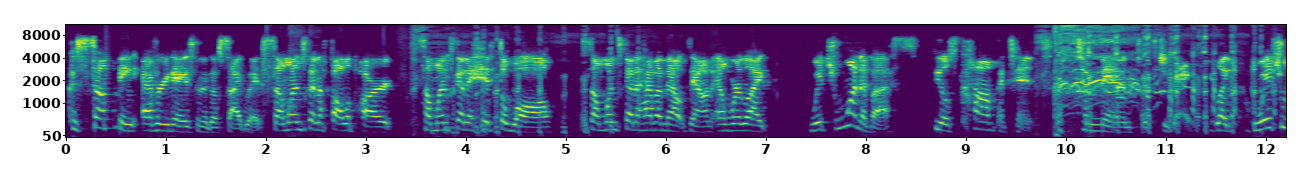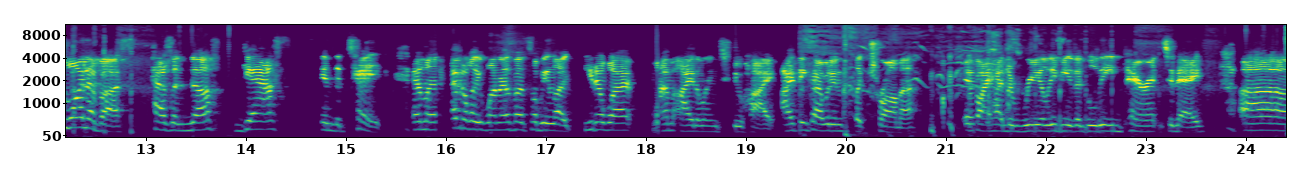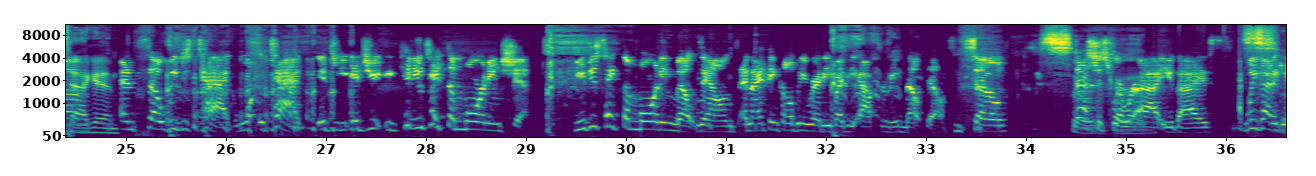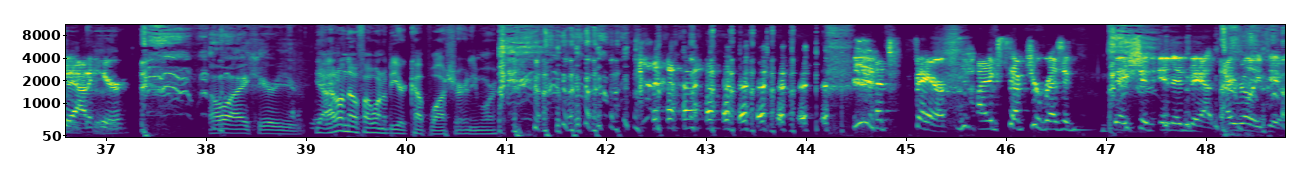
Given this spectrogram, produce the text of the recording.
because something every day is going to go sideways. Someone's going to fall apart. Someone's going to hit the wall. Someone's going to have a meltdown. And we're like, which one of us feels competent to manage this today? Like, which one of us has enough gas in the tank. And like, evidently, one of us will be like, you know what? I'm idling too high. I think I would inflict trauma if I had to really be the lead parent today. Um, Tag in. And so we just tag, tag. If you, if you, can you take the morning shift? You just take the morning meltdowns, and I think I'll be ready by the afternoon meltdowns. And so, So that's just where we're at, you guys. We got to So get out of here. Oh, I hear you. Yeah, I don't know if I want to be your cup washer anymore. That's fair. I accept your resignation in advance. I really do.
